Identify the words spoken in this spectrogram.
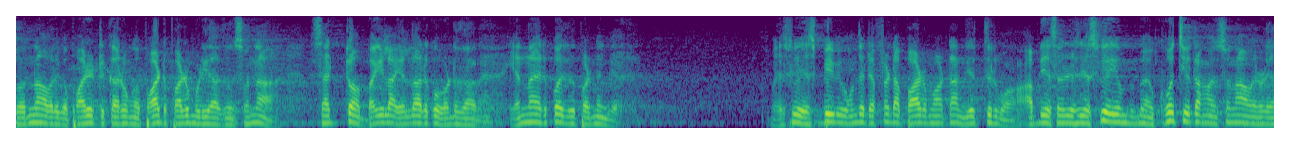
சொன்னால் அவருக்கு பாடிட்டுருக்காரு உங்கள் பாட்டு பாட முடியாதுன்னு சொன்னால் சட்டம் பயிலாக எல்லாருக்கும் ஒன்று தானே என்ன இருக்கோ இது பண்ணுங்கள் எஸ்பி எஸ்பிபி வந்து டெஃபினட்டாக பாட மாட்டான் நிறுத்திடுவான். அப்படியே சரி எஸ்பி கோச்சிக்கிட்டாங்கன்னு சொன்னால் அவனுடைய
